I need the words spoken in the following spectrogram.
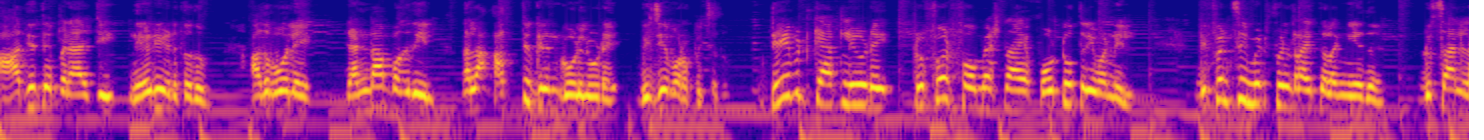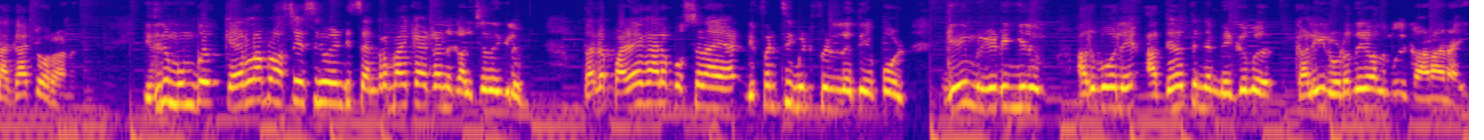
ആദ്യത്തെ പെനാൽറ്റി നേടിയെടുത്തതും അതുപോലെ രണ്ടാം പകുതിയിൽ നല്ല അത്യുഗ്രൻ ഗോളിലൂടെ വിജയമുറപ്പിച്ചതും ഡേവിഡ് കാറ്റ്ലിയുടെ പ്രിഫേർഡ് ഫോർമേഷനായ ഫോർ ടു ത്രീ വണ്ണിൽ ഡിഫൻസീവ് മിഡ്ഫീൽഡറായി തിളങ്ങിയത് ഡുസാൻ ലഗാറ്റോർ ആണ് ഇതിനു മുമ്പ് കേരള ബ്ലാസ്റ്റേഴ്സിന് വേണ്ടി സെന്റർ ബാക്ക് ആയിട്ടാണ് കളിച്ചതെങ്കിലും തന്റെ പഴയകാല പൊസിഷനായ ഡിഫൻസീവ് മിഡ്ഫീൽഡിൽ എത്തിയപ്പോൾ ഗെയിം റീഡിംഗിലും അതുപോലെ അദ്ദേഹത്തിന്റെ മികവ് കളിയിൽ ഉടനീളം നമുക്ക് കാണാനായി.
